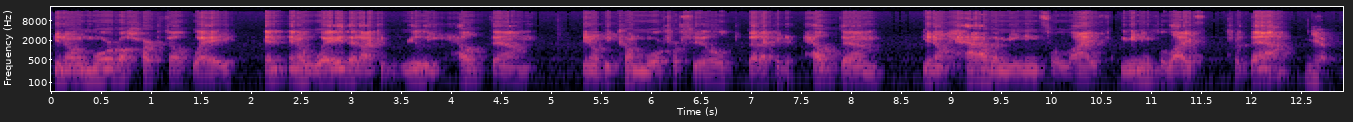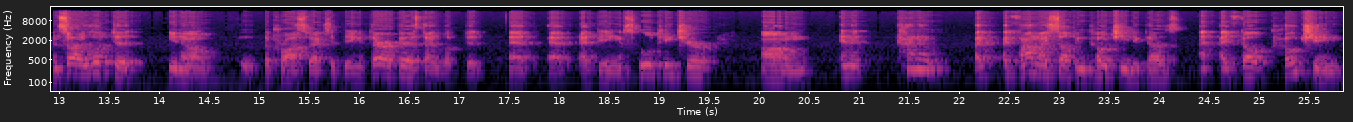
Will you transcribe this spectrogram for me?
you know, in more of a heartfelt way, in, in a way that I could really help them you know, become more fulfilled, that I could help them, you know, have a meaningful life, meaningful life for them. Yeah. And so I looked at, you know, the prospects of being a therapist. I looked at at at, at being a school teacher, um, and it kind of I, I, found myself in coaching because I, I felt coaching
